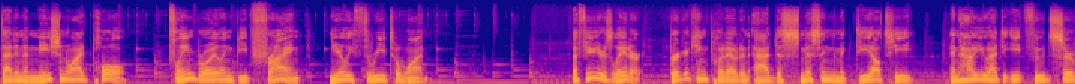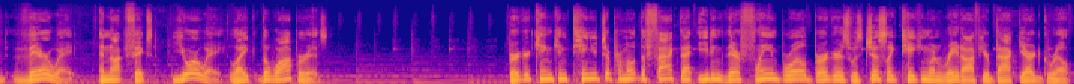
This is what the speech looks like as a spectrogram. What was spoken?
that in a nationwide poll, flame broiling beat frying nearly 3 to 1. A few years later, Burger King put out an ad dismissing the McDLT and how you had to eat food served their way and not fixed your way, like the Whopper is. Burger King continued to promote the fact that eating their flame broiled burgers was just like taking one right off your backyard grill.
